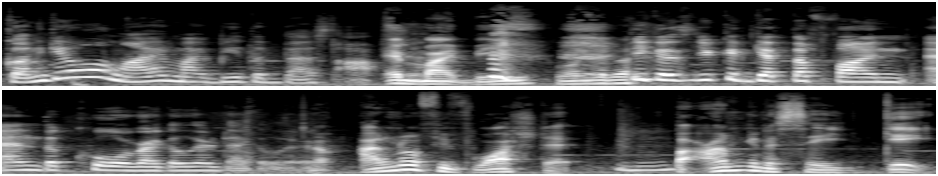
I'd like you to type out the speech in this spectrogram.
Gun Gale Online might be the best option. It might be one of the. because you could get the fun and the cool regular degular. No, I don't know if you've watched it, Mm-hmm. but I'm gonna say Gate.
